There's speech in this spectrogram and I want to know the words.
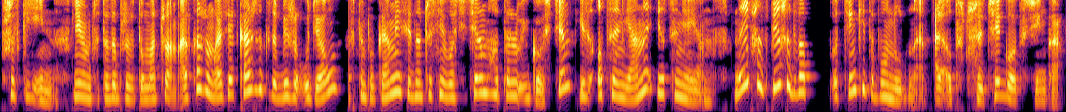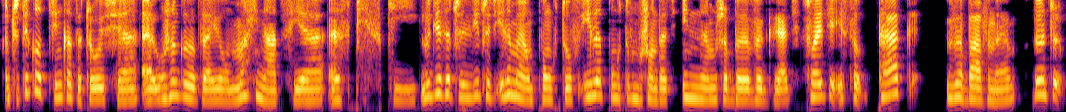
wszystkich innych. Nie wiem, czy to dobrze wytłumaczyłam, ale w każdym razie każdy, kto bierze udział w tym programie jest jednocześnie właścicielem hotelu i gościem, jest oceniany i oceniający. No i przez pierwsze dwa odcinki to było nudne, ale od trzeciego odcinka, od trzeciego odcinka zaczęły się e, różnego rodzaju machinacje, e, spiski. Ludzie zaczęli liczyć, ile mają punktów, ile punktów muszą dać innym, żeby wygrać. Słuchajcie, jest to tak zabawne. To znaczy,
